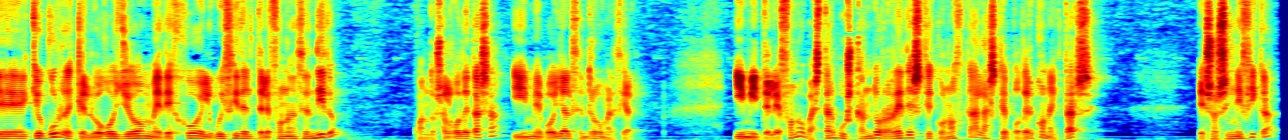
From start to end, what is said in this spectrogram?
Eh, ¿Qué ocurre? Que luego yo me dejo el Wi-Fi del teléfono encendido cuando salgo de casa y me voy al centro comercial. Y mi teléfono va a estar buscando redes que conozca a las que poder conectarse. Eso significa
